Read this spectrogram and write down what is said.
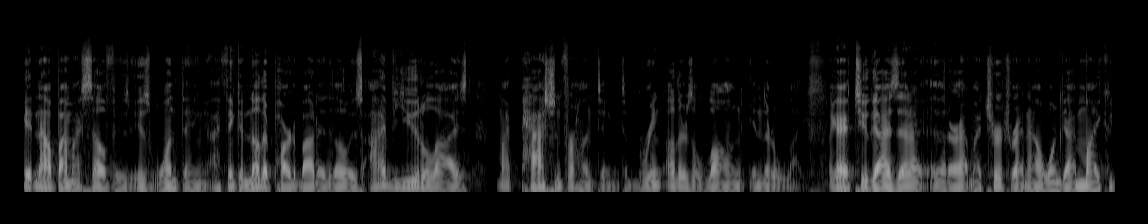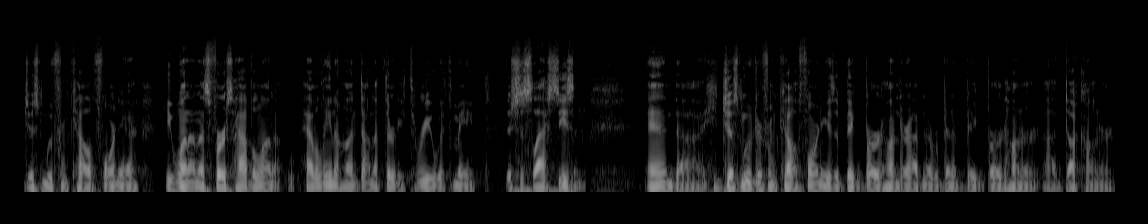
getting out by myself is, is one thing. I think another part about it though is I've utilized my passion for hunting to bring others along in their life. Like I got two guys that I, that are at my church right now. One guy, Mike, who just moved from California. He went on his first javelina, javelina hunt down at 33 with me this just last season. And uh, he just moved here from California. He's a big bird hunter. I've never been a big bird hunter, uh, duck hunter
